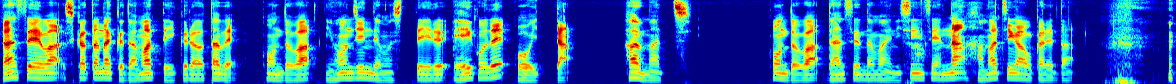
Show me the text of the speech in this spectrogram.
男性は仕方なく黙ってイクラを食べ今度は日本人でも知っている英語でこう言った「How much?」今度は男性の前に新鮮なハマチが置かれた。っ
